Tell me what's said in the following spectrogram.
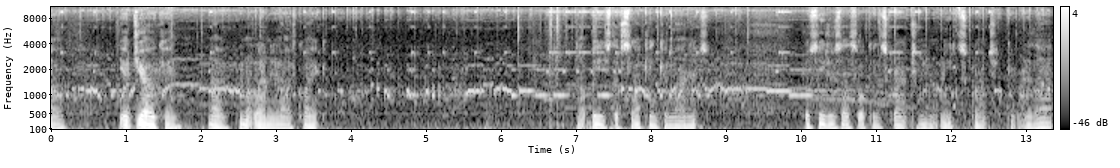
off. You're joking. No, you're not learning life quake. That beast of Slaking can learn. Plus he just has fucking scratch and you don't need scratch. Get rid of that.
